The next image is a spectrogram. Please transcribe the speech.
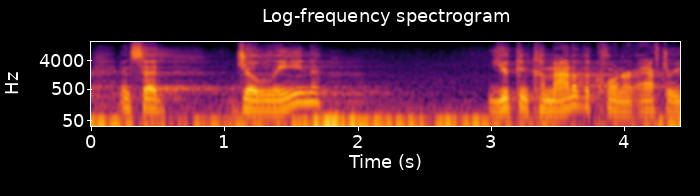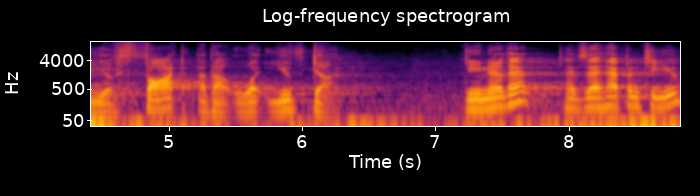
and said, Jolene, you can come out of the corner after you have thought about what you've done? Do you know that? Has that happened to you?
